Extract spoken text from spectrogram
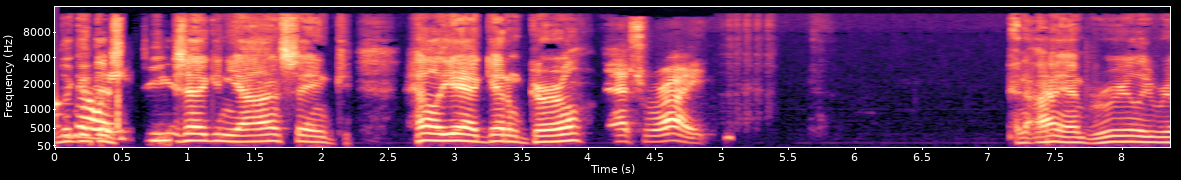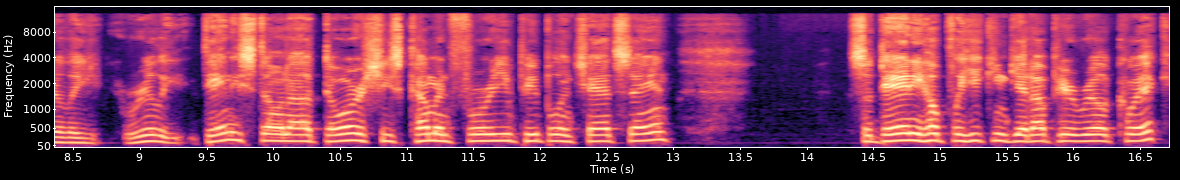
Look Joey. at this. Steve's and Jan saying, Hell yeah, get him, girl. That's right. And I am really, really, really Danny Stone outdoors. She's coming for you, people in chat saying. So Danny, hopefully he can get up here real quick.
